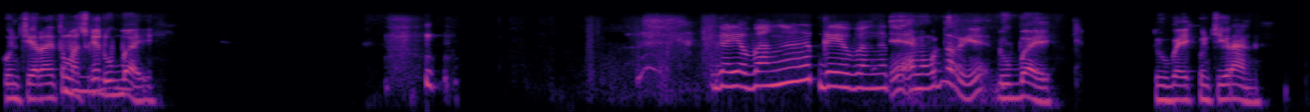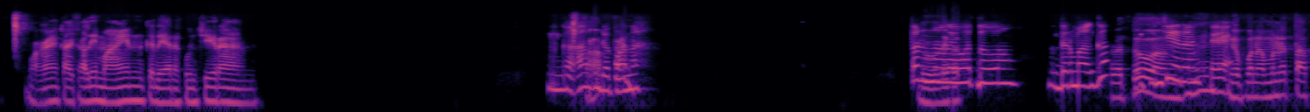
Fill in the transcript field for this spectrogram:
Kunciran itu masuknya banget. Dubai. Gaya banget, gaya banget. Ya emang bener ya, Dubai. Dubai kunciran. Makanya kali-kali main ke daerah kunciran. Enggak ah, udah pernah. Pernah Lewat- lewat doang. Dermaga Lewat di doang, kunciran. nggak pernah menetap.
